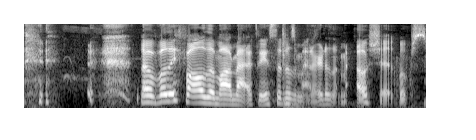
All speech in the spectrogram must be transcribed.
no, but they follow them automatically, so it doesn't matter. It doesn't matter. Oh shit! Whoops.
